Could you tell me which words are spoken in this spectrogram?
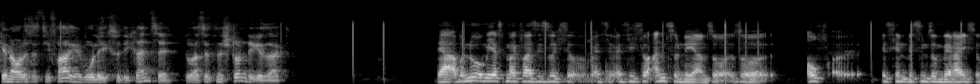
genau das ist die Frage. Wo legst du die Grenze? Du hast jetzt eine Stunde gesagt. Ja, aber nur um jetzt mal quasi so, so, sich so anzunähern, so, so auf äh, bisschen, bisschen so im Bereich. So,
